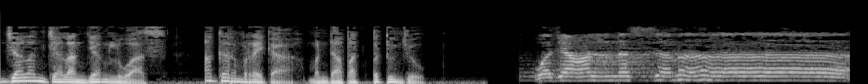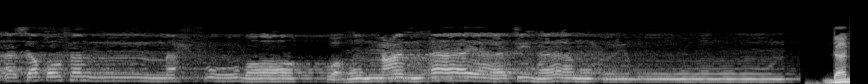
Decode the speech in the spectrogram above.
jalan-jalan yang luas agar mereka mendapat petunjuk. Dan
